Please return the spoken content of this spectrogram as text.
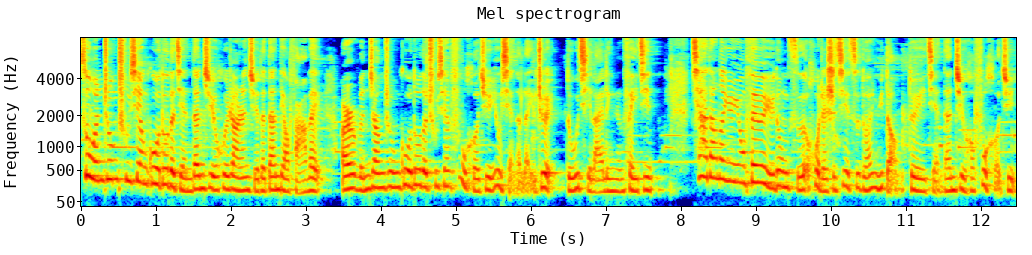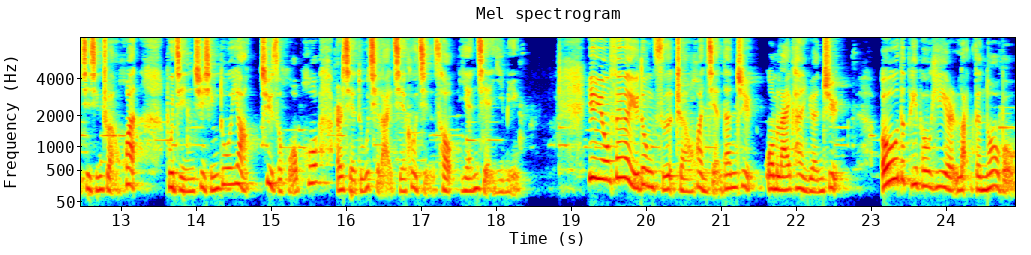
作文中出现过多的简单句会让人觉得单调乏味，而文章中过多的出现复合句又显得累赘，读起来令人费劲。恰当的运用非谓语动词或者是介词短语等，对简单句和复合句进行转换，不仅句型多样、句子活泼，而且读起来结构紧凑、言简意明。运用非谓语动词转换简单句，我们来看原句。All the people here like the novel.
